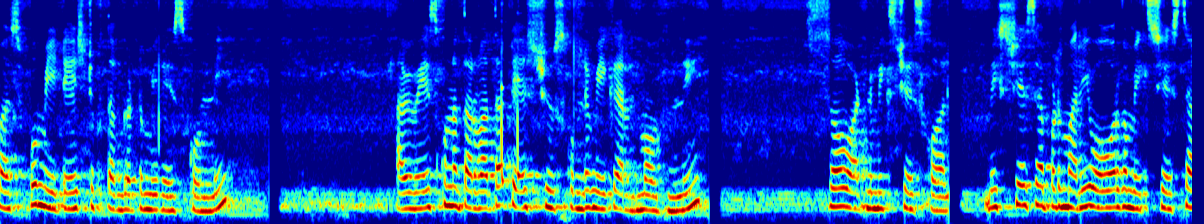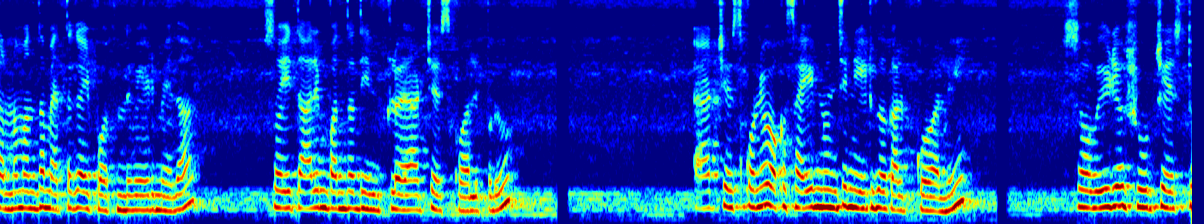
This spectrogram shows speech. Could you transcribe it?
పసుపు మీ టేస్ట్కి తగ్గట్టు మీరు వేసుకోండి. అవి వేసుకున్న తర్వాత టేస్ట్ చూసుకుంటే మీకే అర్థమవుతుంది. సో వాటిని మిక్స్ చేసుకోవాలి. మిక్స్ చేసేటప్పుడు మరీ ఓవర్గా మిక్స్ చేస్తే అన్నం అంతా మెత్తగా అయిపోతుంది వేడి మీద. సో ఈ తాలింపు అంతా దీంట్లో యాడ్ చేసుకోవాలి ఇప్పుడు. యాడ్ చేసుకొని ఒక సైడ్ నుంచి నీట్గా కలుపుకోవాలి. సో వీడియో షూట్ చేస్తూ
